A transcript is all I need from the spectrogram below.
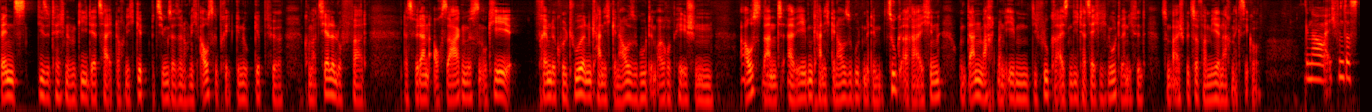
wenn es diese Technologie derzeit noch nicht gibt, beziehungsweise noch nicht ausgeprägt genug gibt für kommerzielle Luftfahrt, dass wir dann auch sagen müssen, okay, fremde Kulturen kann ich genauso gut im europäischen Ausland erleben, kann ich genauso gut mit dem Zug erreichen. Und dann macht man eben die Flugreisen, die tatsächlich notwendig sind, zum Beispiel zur Familie nach Mexiko. Genau, ich finde das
